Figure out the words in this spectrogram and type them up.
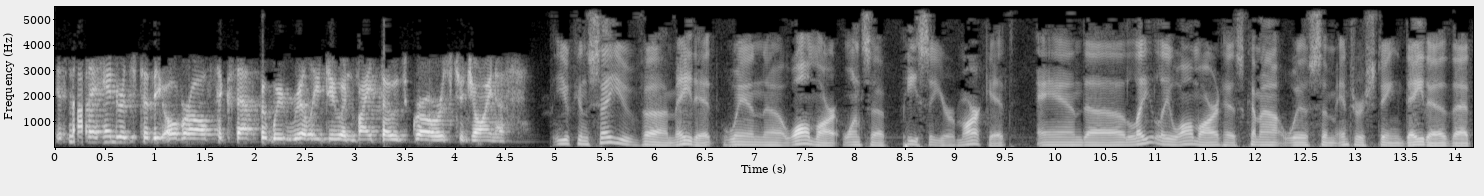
it's not a hindrance to the overall success, but we really do invite those growers to join us. you can say you've uh, made it when uh, Walmart wants a piece of your market. And uh, lately, Walmart has come out with some interesting data that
